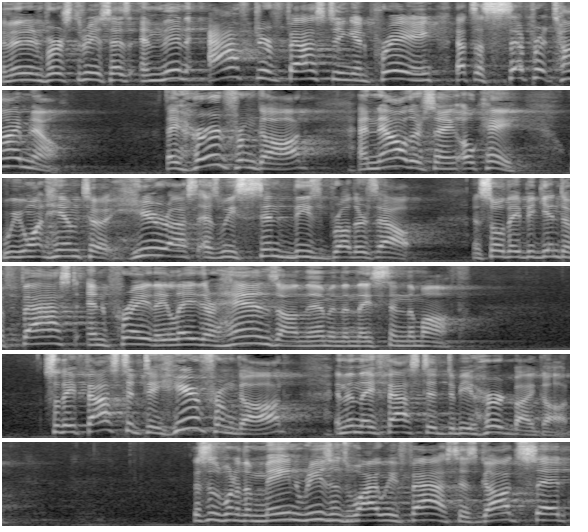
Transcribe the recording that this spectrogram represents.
And then in verse 3 it says, And then after fasting and praying, that's a separate time now. They heard from God, and now they're saying, Okay, we want Him to hear us as we send these brothers out. And so they begin to fast and pray. They lay their hands on them, and then they send them off. So they fasted to hear from God, and then they fasted to be heard by God. This is one of the main reasons why we fast, as God said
